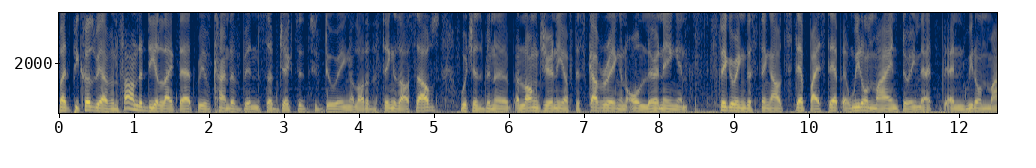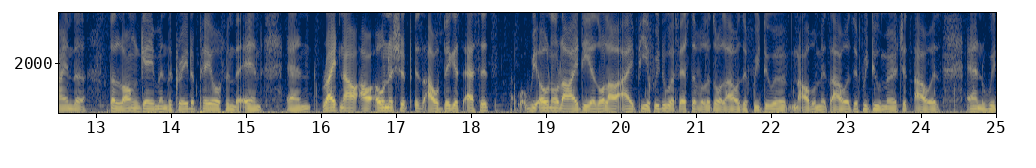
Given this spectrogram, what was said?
But because we haven't found a deal like that, we've kind of been subjected to doing a lot of the things ourselves, which has been a, a long journey of discovering and all learning and figuring this thing out step by step. And we don't mind doing that, and we don't mind the the long game and the greater payoff in the end. And right now, our ownership is our biggest assets. We own all our ideas, all our IP. If we do a festival, it's all ours. If we do an album, it's ours. If we do merch, it's ours. And we're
